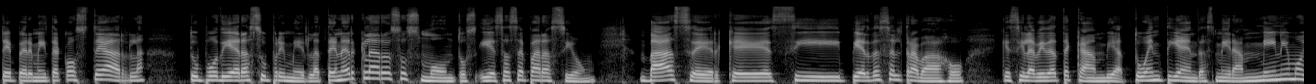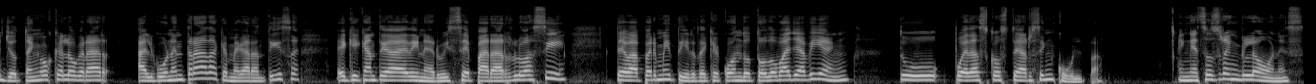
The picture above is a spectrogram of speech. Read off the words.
te permite costearla, tú pudieras suprimirla. Tener claro esos montos y esa separación va a hacer que si pierdes el trabajo, que si la vida te cambia, tú entiendas, mira, mínimo yo tengo que lograr alguna entrada que me garantice X cantidad de dinero y separarlo así te va a permitir de que cuando todo vaya bien, tú puedas costear sin culpa. En esos renglones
